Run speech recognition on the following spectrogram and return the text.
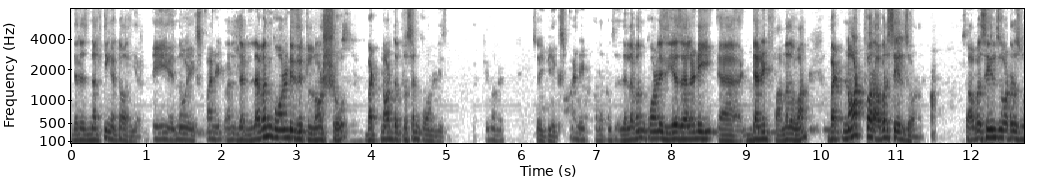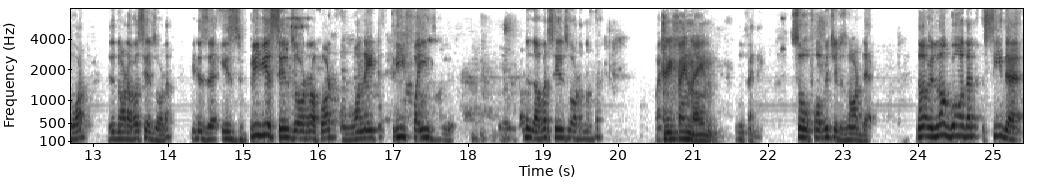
there is nothing at all here. No, expand it. The 11 quantities it will not show, but not the present quantities. Click on it. So if you expand it, what happens? The 11 quantities he has already uh, done it for another one, but not for our sales order. So our sales order is what? This is not our sales order. It is uh, his previous sales order of what? 18350. What is our sales order number? 359. 359. So for which it is not there. Now we'll now go and then see the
